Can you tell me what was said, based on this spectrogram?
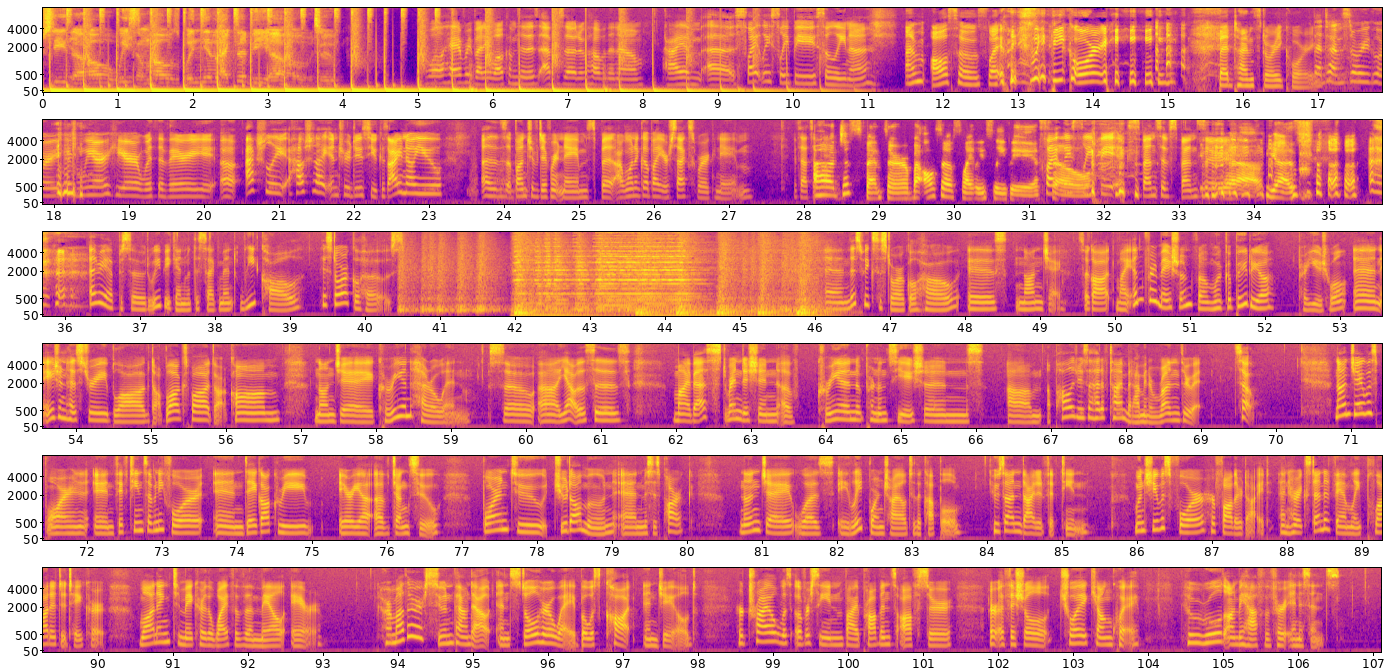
she's a hoe. We some hoes. Wouldn't you like to be a hoe too? Well, hey everybody, welcome to this episode of Home of the Gnome. I am uh, slightly sleepy Selena. I'm also slightly sleepy, Corey. Bedtime story, Corey. Bedtime story, Corey. and we are here with a very. Uh, actually, how should I introduce you? Because I know you as a bunch of different names, but I want to go by your sex work name. If that's okay. Uh, just Spencer, but also slightly sleepy. Slightly so- sleepy, expensive Spencer. Yeah. yes. Every episode, we begin with the segment we call Historical Hoes. And this week's historical hoe is Nanje. So I got my information from Wikipedia, per usual, and Asian History blog.blogspot.com, Nanje Korean heroine. So uh, yeah, this is my best rendition of Korean pronunciations. Um, apologies ahead of time, but I'm going to run through it. So, Nanje was born in 1574 in Daegok-ri area of Jangsu. Born to Judal Moon and Mrs. Park, Nunjae was a late-born child to the couple, whose son died at 15. When she was four, her father died, and her extended family plotted to take her, wanting to make her the wife of a male heir. Her mother soon found out and stole her away, but was caught and jailed. Her trial was overseen by province officer or official Choi Kyung-hwae, who ruled on behalf of her innocence.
